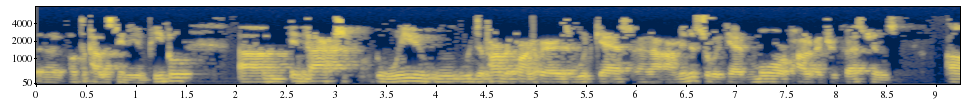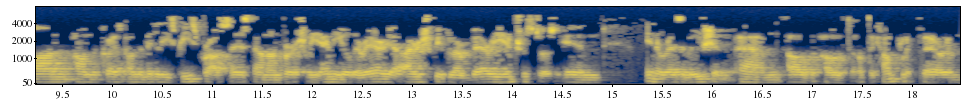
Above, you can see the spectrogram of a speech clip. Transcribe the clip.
uh, of the Palestinian people. Um, in fact, we, Department of Foreign Affairs would get, and our minister would get more parliamentary questions on, the Middle East peace process than on virtually any other area. Irish people are very interested in in a resolution um, of, the conflict there and,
